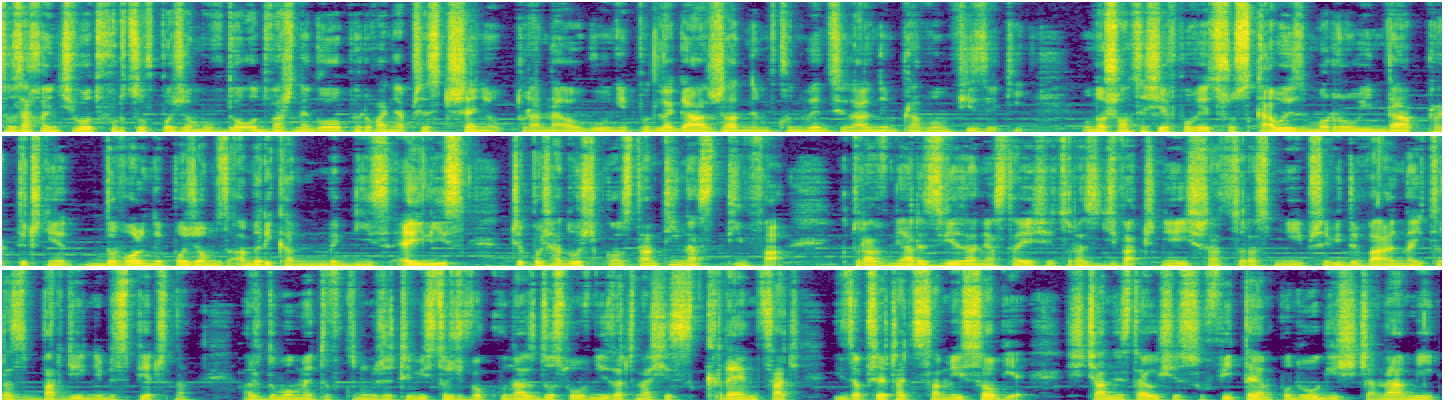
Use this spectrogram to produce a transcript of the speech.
To zachęciło twórców poziomów do odważnego operowania przestrzenią, która na ogół nie podlega żadnym konwencjonalnym prawom fizyki. Unoszące się w powietrzu skały z Morrowinda, praktycznie dowolny poziom z American McGee's Alice, czy posiadłość Konstantina Tifa, która w miarę zwiedzania staje się coraz dziwaczniejsza, coraz mniej przewidywalna i coraz bardziej niebezpieczna, aż do momentu, w którym rzeczywistość wokół nas dosłownie zaczyna się skręcać i zaprzeczać samej sobie. Ściany stają się sufitem, podłogi ścianami,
